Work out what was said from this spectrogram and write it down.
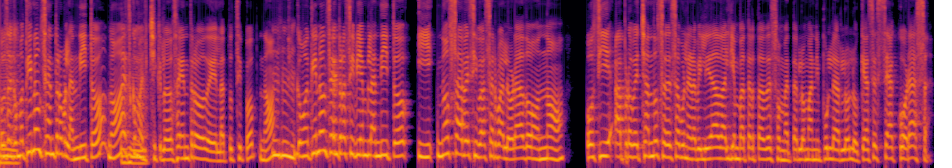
O sea, como tiene un centro blandito, ¿no? Es como el ciclocentro de la Tootsie Pop, ¿no? Como tiene un centro así bien blandito y no sabe si va a ser valorado o no, o si aprovechándose de esa vulnerabilidad alguien va a tratar de someterlo, manipularlo, lo que hace es se acoraza,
